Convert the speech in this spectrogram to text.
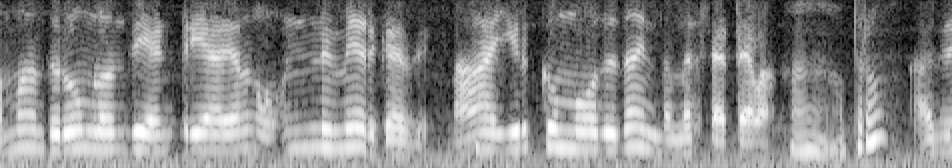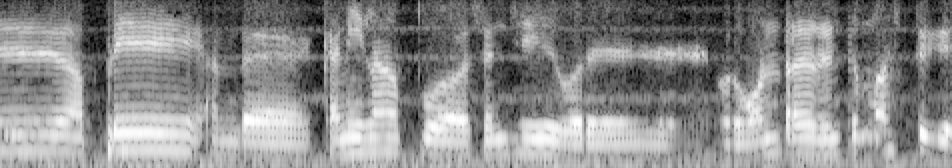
அம்மா அந்த ரூம்ல வந்து என்ட்ரி ஆகலாம் ஒண்ணுமே இருக்காது. நான் இருக்கும் போதுதான் இந்த மாதிரி சேட்டையெல்லாம். அப்புறம்? அது அப்படியே அந்த கனிலாம் செஞ்சு ஒரு ஒரு ஒன்றரை ரெண்டு மாசத்துக்கு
